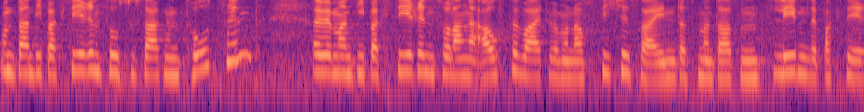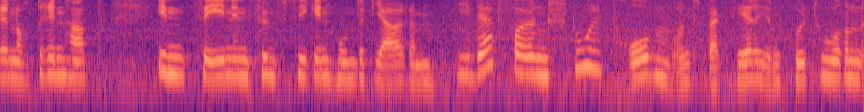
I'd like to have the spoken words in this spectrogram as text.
und dann die Bakterien sozusagen tot sind. Weil wenn man die Bakterien so lange aufbewahrt, will man auch sicher sein, dass man da dann lebende Bakterien noch drin hat in 10, in 50, in 100 Jahren. Die wertvollen Stuhlproben und Bakterienkulturen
